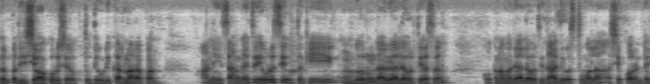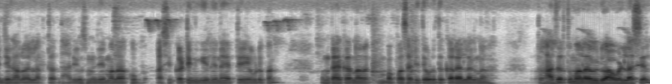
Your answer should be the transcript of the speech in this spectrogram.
गणपतीची सेवा करू शकतो तेवढी करणार आपण. आणि सांगायचं एवढंच हे होतं की मुंबईवरून गावी आल्यावरती असं कोकणामध्ये आल्यावरती दहा दिवस तुम्हाला असे क्वारंटाईनचे घालवायला लागतात. दहा दिवस म्हणजे मला खूप असे कठीण गेले नाहीत ते एवढे पण. पण काय करणार? बाप्पासाठी तेवढं तर करायला लागणार. तर हा जर तुम्हाला व्हिडिओ आवडला असेल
